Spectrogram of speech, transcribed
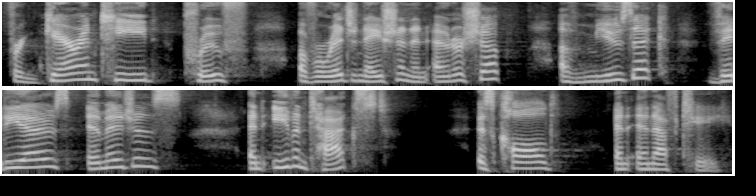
for guaranteed proof of origination and ownership of music, videos, images, and even text is called an NFT,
